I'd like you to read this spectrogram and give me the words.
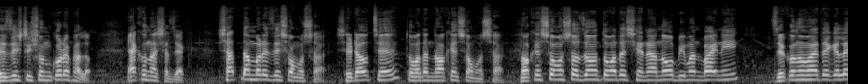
রেজিস্ট্রেশন করে ফেলো। এখন আসা যাক, সাত নম্বরে যে সমস্যা, সেটা হচ্ছে তোমাদের নখের সমস্যা। নখের সমস্যার জন্য তোমাদের সেনা নৌ বিমান বাহিনী যে কোনো বাহিনীতে গেলে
